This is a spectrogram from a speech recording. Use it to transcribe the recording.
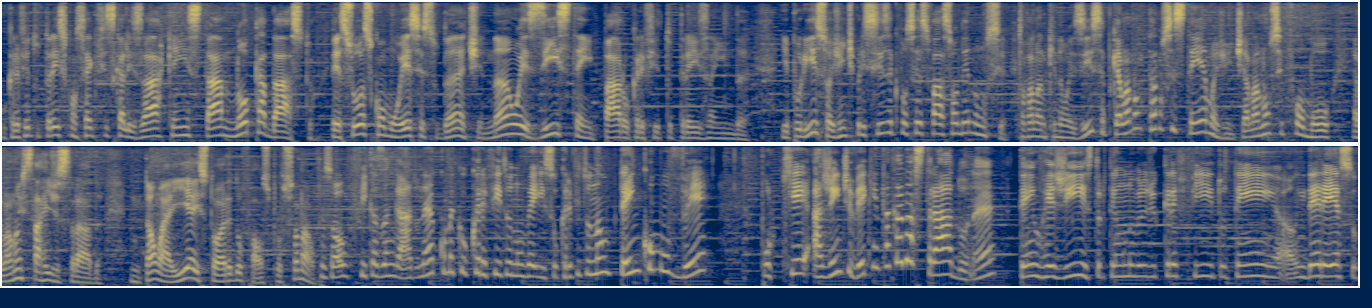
O Crefito 3 consegue fiscalizar quem está no cadastro. Pessoas como esse estudante não existem para o Crefito 3 ainda. E por isso a gente precisa que vocês façam a denúncia. Estou falando que não existe é porque ela não está no sistema, gente. Ela não se formou, ela não está registrada. Então aí é a história do falso profissional. O pessoal fica zangado, né? Como é que o Crefito não vê isso? O Crefito não tem como ver porque a gente vê quem está cadastrado, né? Tem o registro, tem o número de crefito, tem o endereço.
